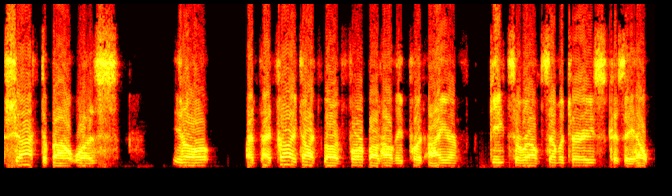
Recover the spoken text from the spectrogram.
shocked about was, you know, I, I probably talked about it before about how they put iron gates around cemeteries because they help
